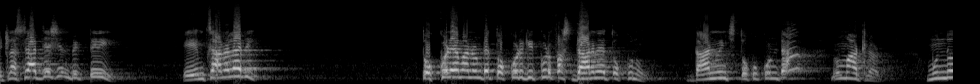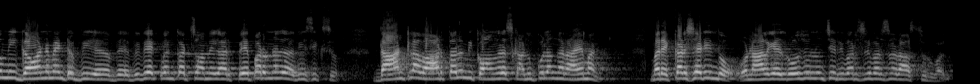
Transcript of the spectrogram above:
ఎట్లా స్టార్ట్ చేసింది బిగ్ టీవీ? ఏం ఛానల్ అది? తొక్కుడేమని ఉంటే తొక్కుడు గిక్కుడు ఫస్ట్ దాని మీద తొక్కు నువ్వు దాని నుంచి తొక్కుకుంటా నువ్వు మాట్లాడు. ముందు మీ గవర్నమెంట్ వివేక్ వెంకట స్వామి గారి పేపర్ ఉన్నది కదా వి సిక్స్ దాంట్లో వార్తలు మీ కాంగ్రెస్కి అనుకూలంగా రాయమని. మరి ఎక్కడ చెడిందో ఓ నాలుగైదు రోజుల నుంచి రివర్స్ రివర్స్లో రాస్తున్నారు వాళ్ళు.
